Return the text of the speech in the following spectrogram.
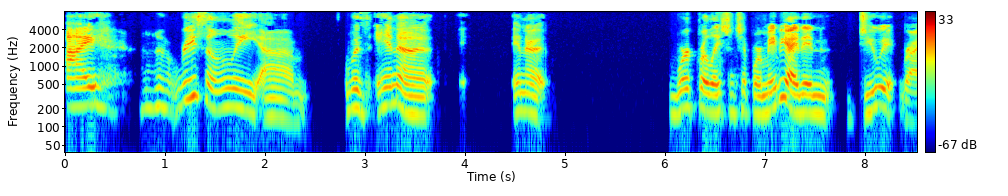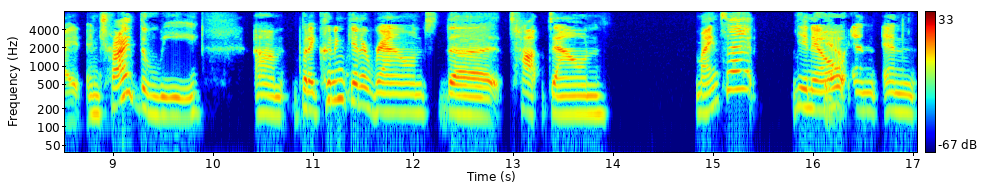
I recently um, was in a in a work relationship where maybe I didn't do it right and tried the we, um, but I couldn't get around the top down mindset, you know, yeah. and and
